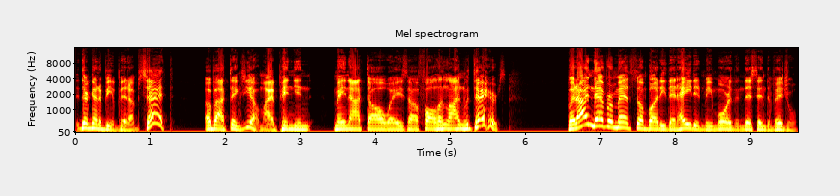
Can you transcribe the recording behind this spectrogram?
they're going to be a bit upset about things. You know, my opinion may not always uh, fall in line with theirs. But I never met somebody that hated me more than this individual.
